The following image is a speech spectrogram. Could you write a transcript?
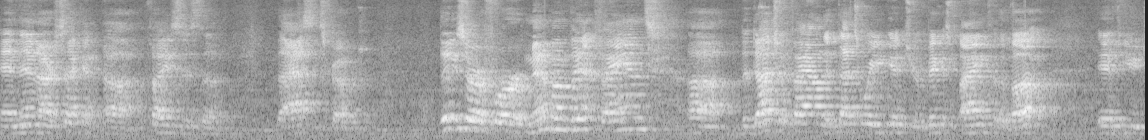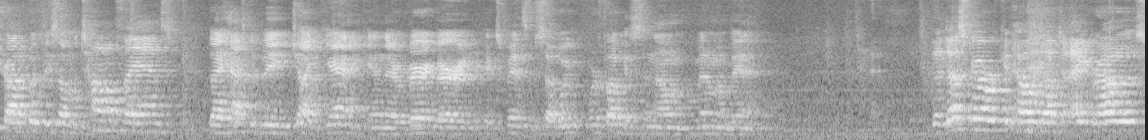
and then our second uh, phase is the, the acid scrubber. These are for minimum vent fans. Uh, the Dutch have found that that's where you get your biggest bang for the buck. If you try to put these on the tunnel fans, they have to be gigantic and they're very, very expensive. So we, are focusing on minimum vent. The dust cover can hold up to eight rows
